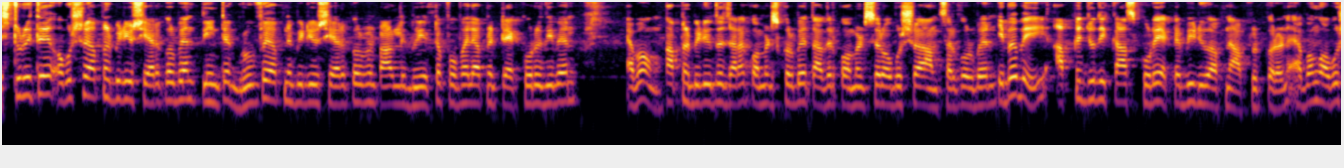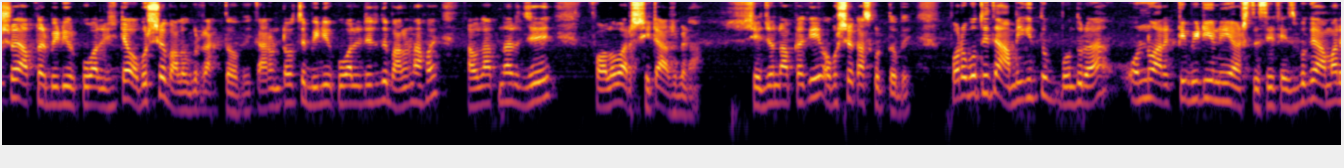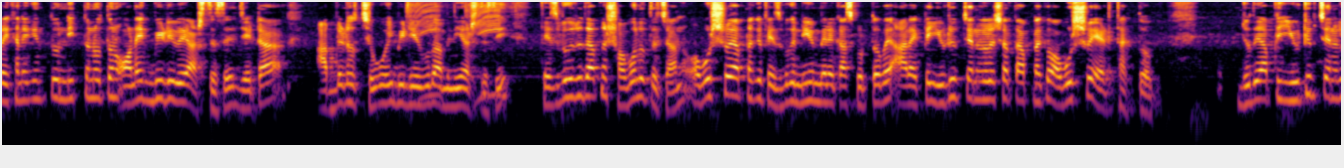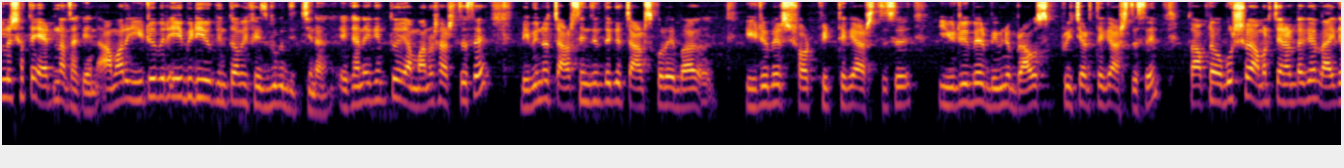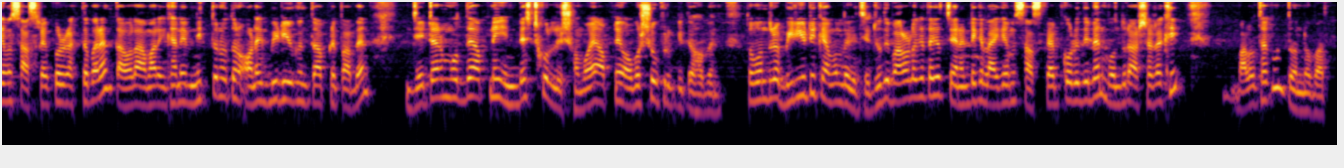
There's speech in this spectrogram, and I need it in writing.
স্টোরিতে অবশ্যই আপনার ভিডিও শেয়ার করবেন, তিনটা গ্রুপে আপনি ভিডিও শেয়ার করবেন, পারলে দুই একটা প্রোফাইলে আপনি ট্র্যাক করে দিবেন। এবং আপনার ভিডিওতে যারা কমেন্টস করবে, তাদের কমেন্টসের অবশ্যই আনসার করবেন। এভাবেই আপনি যদি কাজ করে একটা ভিডিও আপনি আপলোড করেন এবং অবশ্যই আপনার ভিডিওর কোয়ালিটিটা অবশ্যই ভালো করে রাখতে হবে। কারণটা হচ্ছে ভিডিও কোয়ালিটি যদি ভালো না হয়, তাহলে আপনার যে ফলোয়ার সেটা আসবে না। সেজন্য আপনাকে অবশ্যই কাজ করতে হবে। পরবর্তীতে আমি কিন্তু বন্ধুরা অন্য আরেকটি ভিডিও নিয়ে আসতেছি। ফেসবুকে আমার এখানে কিন্তু নিত্য নতুন অনেক ভিডিও আসতেছে, যেটা আপডেট হচ্ছে ওই ভিডিওগুলো আমি নিয়ে আসতেছি। ফেসবুকে যদি আপনি সবল হতে চান, অবশ্যই আপনাকে ফেসবুকে নিয়ম মেনে কাজ করতে হবে। আর একটা ইউটিউব চ্যানেলের সাথে আপনাকে অবশ্যই অ্যাড থাকতে হবে। যদি আপনি ইউটিউব চ্যানেলের সাথে অ্যাড না থাকেন, আমার ইউটিউবের এই ভিডিও কিন্তু আমি ফেসবুকে দিচ্ছি না। এখানে কিন্তু মানুষ আসতেছে, বিভিন্ন চার্জ ইঞ্জিন থেকে চার্জ করে বা ইউটিউবের শর্ট ফিট থেকে আসতেছে ইউটিউবের বিভিন্ন ব্রাউজ ফিচার থেকে আসতেছে। তো আপনি অবশ্যই আমার চ্যানেলটাকে লাইক এবং সাবস্ক্রাইব করে রাখতে পারেন, তাহলে আমার এখানে নিত্য নতুন অনেক ভিডিও কিন্তু আপনি পাবেন, যেটার মধ্যে আপনি ইনভেস্ট করলে সময় আপনি অবশ্যই উপকৃত হবেন। তো বন্ধুরা ভিডিওটি কেমন লেগেছে? যদি ভালো লাগে থাকে চ্যানেলটিকে লাইক এবং সাবস্ক্রাইব করে দেবেন। বন্ধুরা, আশা রাখি ভালো থাকুন, ধন্যবাদ।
